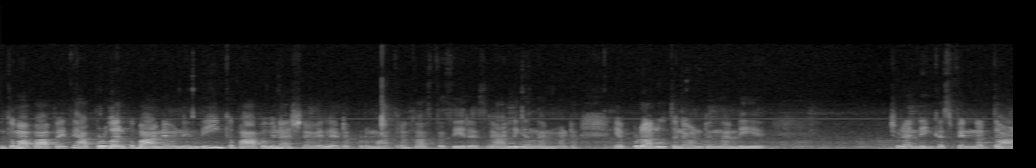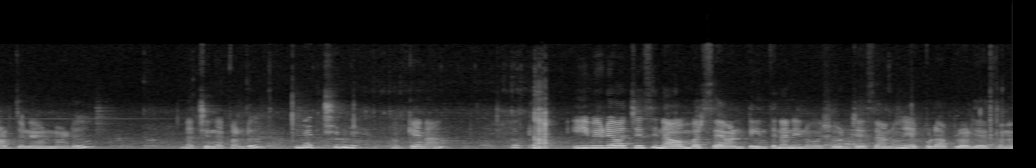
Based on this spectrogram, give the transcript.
ఇంకా మా పాప అయితే అప్పుడు వరకు బాగానే ఉండింది. ఇంకా పాప వినాశనం వెళ్ళేటప్పుడు మాత్రం కాస్త సీరియస్గా అలిగిందనమాట. ఎప్పుడు అలుగుతూనే ఉంటుందండి. చూడండి ఇంకా స్పిన్నర్తో ఆడుతూనే ఉన్నాడు. నచ్చిందా పండు? నచ్చింది. ఓకేనా? ఓకే. ఈ వీడియో వచ్చేసి నవంబర్ సెవెంటీన్త్న నేను షూట్ చేశాను. ఎప్పుడు అప్లోడ్ చేస్తానో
